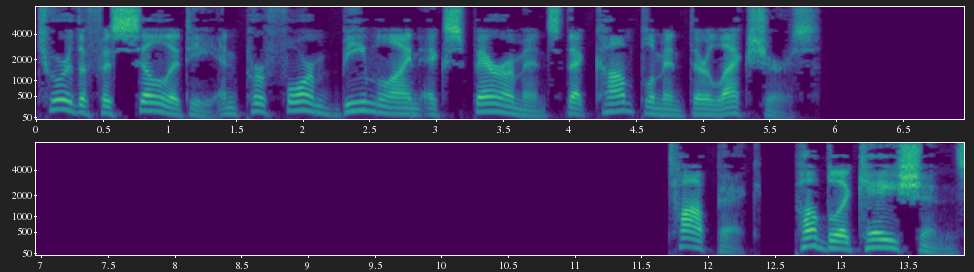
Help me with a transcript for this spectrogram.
tour the facility and perform beamline experiments that complement their lectures. Publications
